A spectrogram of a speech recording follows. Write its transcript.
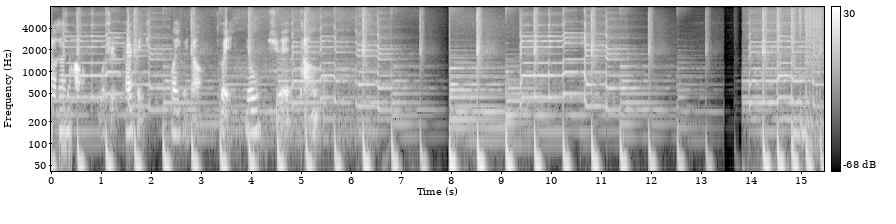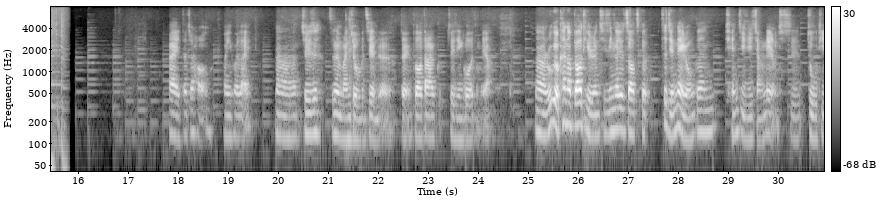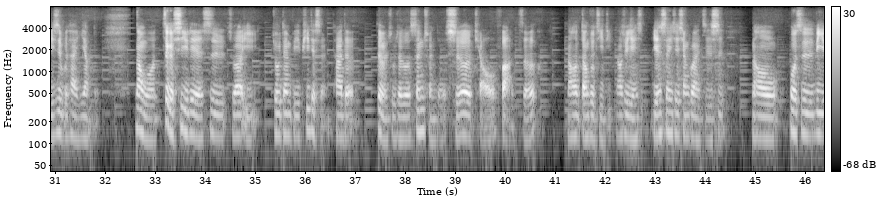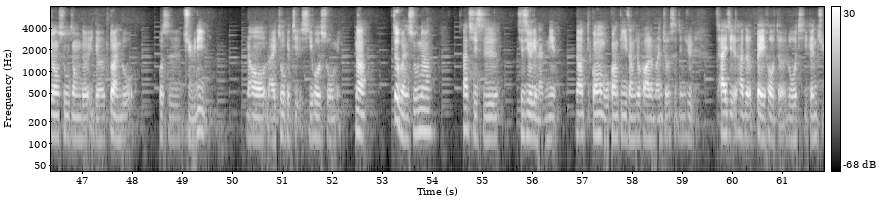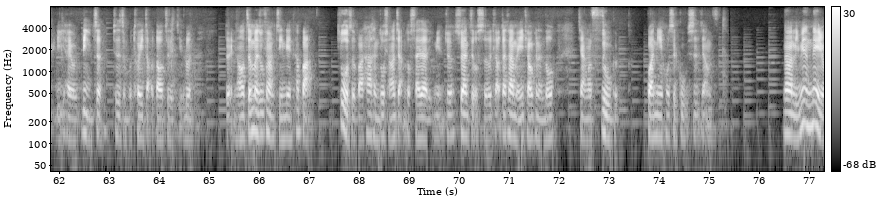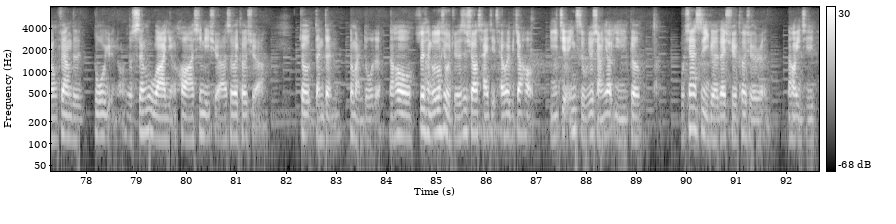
Hello，大家好，我是 Patrick，欢迎回到退优学堂。嗨，大家好，欢迎回来。那其实真的蛮久不见的，对，不知道大家最近过得怎么样？那如果有看到标题的人，其实应该就知道这个这节内容跟前几集讲的内容其实主题是不太一样的。那我这个系列是主要以 Jordan B. Peterson 他的这本书叫做《生存的十二条法则》，然后当做基底，然后去延延伸一些相关的知识，然后或是利用书中的一个段落或是举例，然后来做个解析或说明。那这本书呢，它其实其实有点难念。那光我光第一章就花了蛮久时间去拆解它的背后的逻辑跟举例，还有例证，就是怎么推导到这个结论。对，然后整本书非常精炼，他把作者把他很多想要讲的都塞在里面，就虽然只有十二条，但是他每一条可能都讲了四五个观念或是故事这样子。那里面的内容非常的多元哦，有生物啊、演化啊、心理学啊、社会科学啊。就等等都蛮多的，然后所以很多东西我觉得是需要拆解才会比较好理解，因此我就想要以一个我现在是一个在学科学的人，然后以及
